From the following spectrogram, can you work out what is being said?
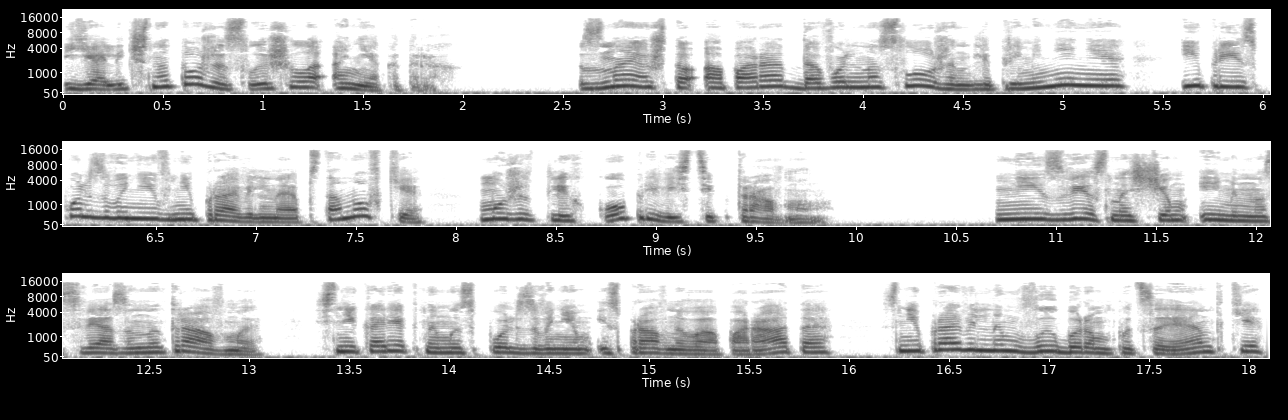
Я лично тоже слышала о некоторых. Знаю, что аппарат довольно сложен для применения и при использовании в неправильной обстановке может легко привести к травмам. Неизвестно, с чем именно связаны травмы, с некорректным использованием исправного аппарата, с неправильным выбором пациентки,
